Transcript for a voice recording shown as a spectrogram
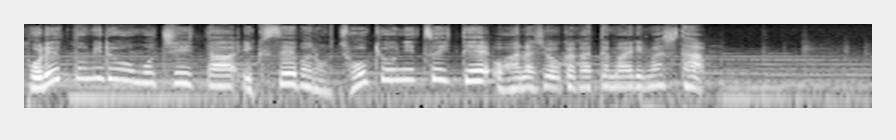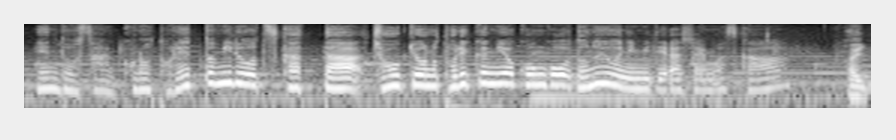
トレッドミルを用いた育成馬の調教についてお話を伺ってまいりました。遠藤さんこのトレッドミルを使った調教の取り組みを今後どのように見ていらっしゃいますか？はい、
